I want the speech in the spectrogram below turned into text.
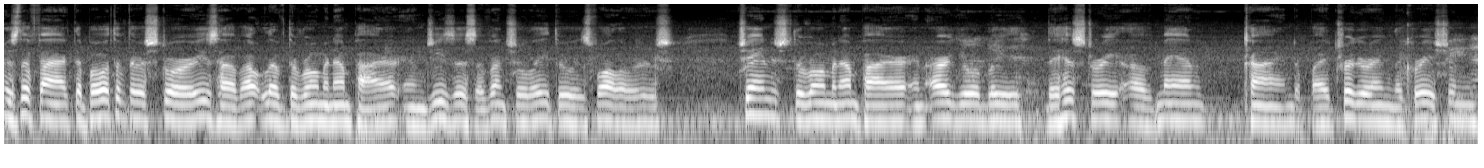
is the fact that both of their stories have outlived the Roman Empire and Jesus eventually through his followers changed the Roman Empire and arguably the history of man kind by triggering the creation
